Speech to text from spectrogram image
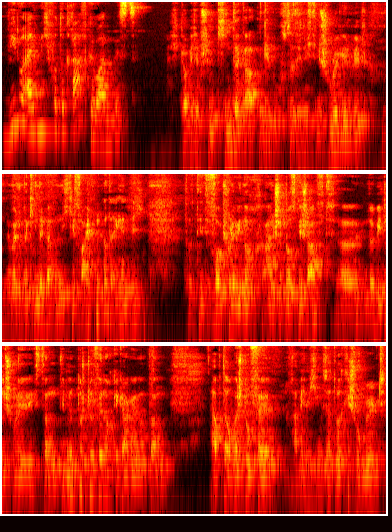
wie du eigentlich Fotograf geworden bist. Ich glaube, ich habe schon im Kindergarten gewusst, dass ich nicht in die Schule gehen will. Mir war schon der Kindergarten nicht gefallen hat eigentlich. Die Volksschule habe ich noch anstandslos geschafft. Äh, in der Mittelschule ist dann die Mittelstufe noch gegangen und dann Ab der Oberstufe habe ich mich irgendwie so durchgeschummelt,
